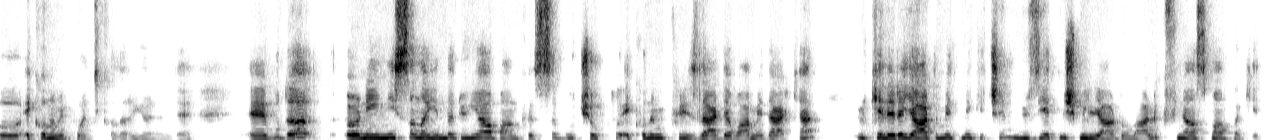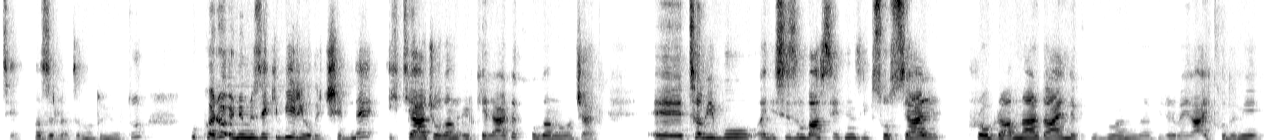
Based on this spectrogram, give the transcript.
e, ekonomi politikaları yönünde. E, bu da örneğin Nisan ayında Dünya Bankası bu çoklu ekonomik krizler devam ederken ülkelere yardım etmek için 170 milyar dolarlık finansman paketi hazırladığını duyurdu. Bu para önümüzdeki bir yıl içinde ihtiyacı olan ülkelerde kullanılacak. E, tabii bu hani sizin bahsettiğiniz gibi sosyal programlar dahilinde kullanılabilir veya ekonomi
